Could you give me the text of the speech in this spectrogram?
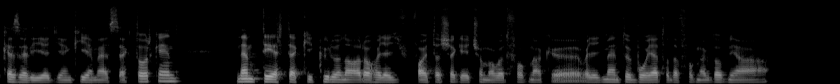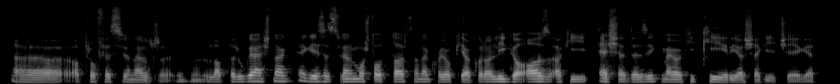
kezeli egy ilyen kiemelt szektorként. Nem tértek ki külön arra, hogy egyfajta segélycsomagot fognak, vagy egy mentőbóját oda fognak dobni a, a professzionális labdarúgásnak. Egész egyszerűen most ott tartanak, hogy oké, okay, akkor a liga az, aki esedezik, meg aki kéri a segítséget.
